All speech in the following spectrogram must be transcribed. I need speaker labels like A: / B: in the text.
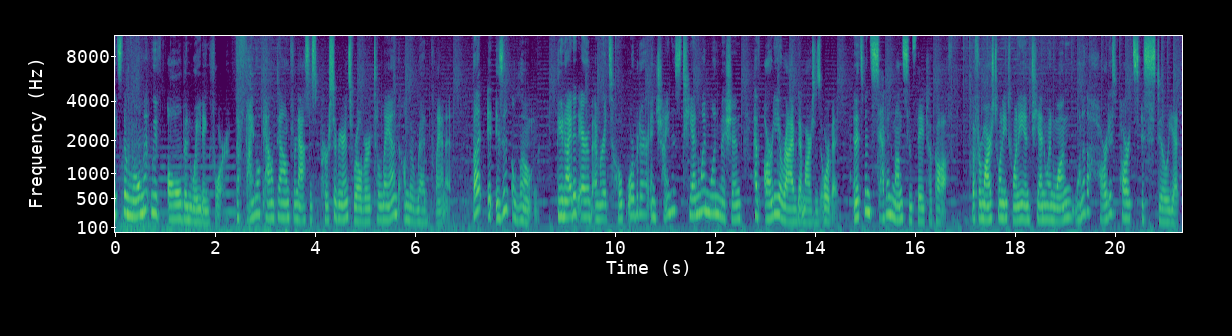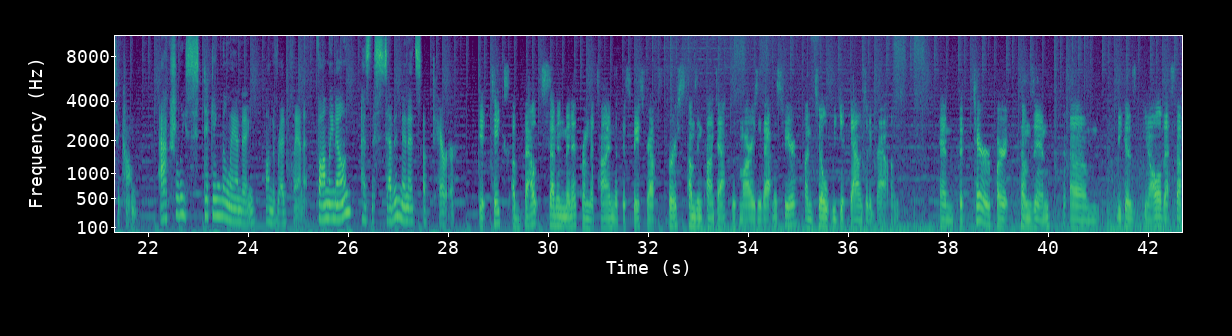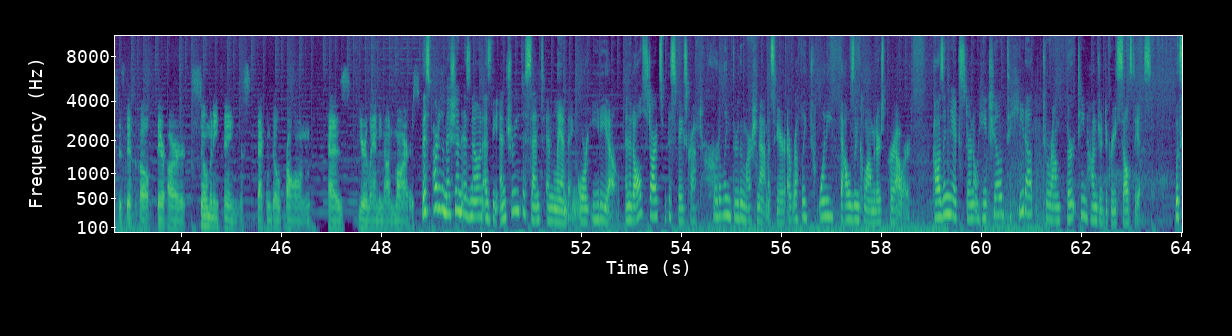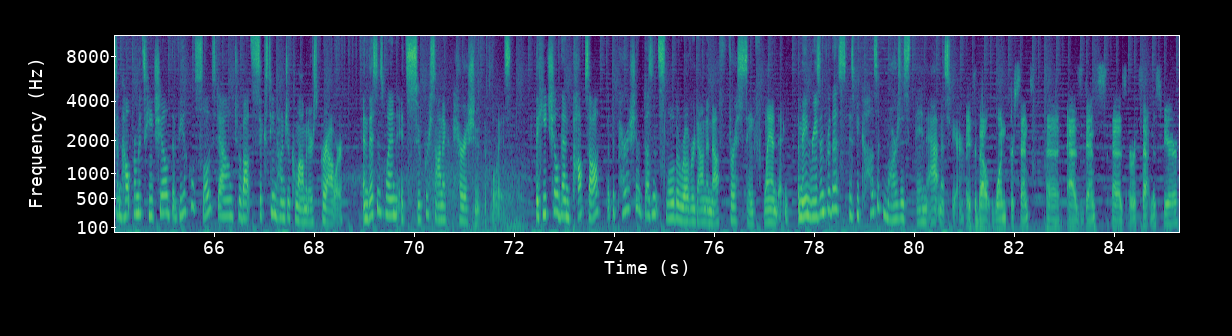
A: It's the moment we've all been waiting for, the final countdown for NASA's Perseverance rover to land on the red planet. But it isn't alone. The United Arab Emirates Hope Orbiter and China's Tianwen-1 mission have already arrived at Mars's orbit, and it's been seven months since they took off. But for Mars 2020 and Tianwen-1, one of the hardest parts is still yet to come, actually sticking the landing on the red planet, fondly known as the seven minutes of terror.
B: It takes about seven minutes from the time that the spacecraft first comes in contact with Mars's atmosphere until we get down to the ground. And the terror part comes in um, because you know all of that stuff is difficult. There are so many things that can go wrong as you're landing on Mars.
A: This part of the mission is known as the Entry, Descent, and Landing, or EDL, and it all starts with the spacecraft hurtling through the Martian atmosphere at roughly 20,000 kilometers per hour, causing the external heat shield to heat up to around 1300 degrees Celsius. With some help from its heat shield, the vehicle slows down to about 1600 kilometers per hour, and this is when its supersonic parachute deploys. The heat shield then pops off, but the parachute doesn't slow the rover down enough for a safe landing. The main reason for this is because of Mars's thin atmosphere.
B: It's about 1% uh, as dense as Earth's atmosphere,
